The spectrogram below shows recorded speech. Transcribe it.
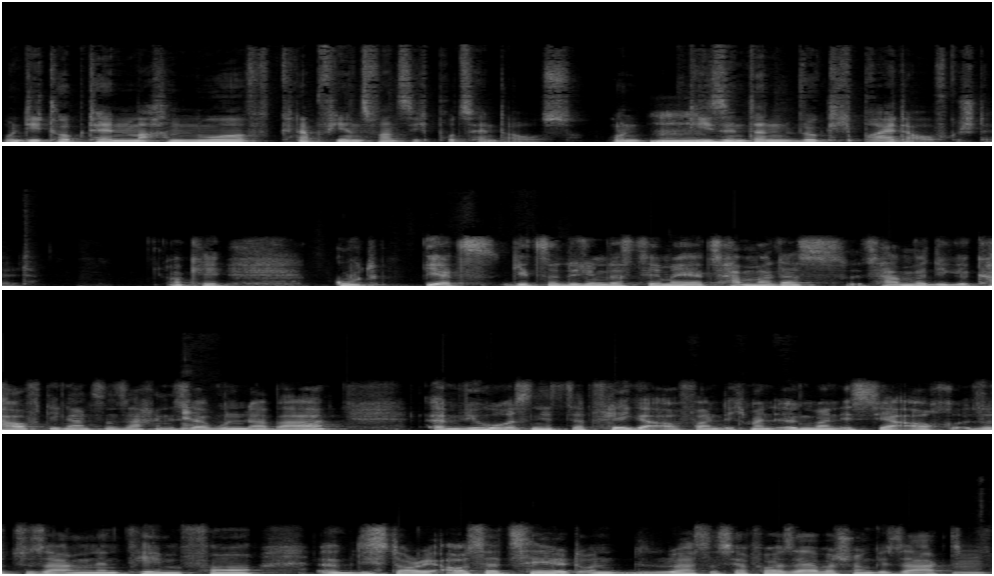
und die Top 10 machen nur knapp 24 Prozent aus. Und mhm. die sind dann wirklich breiter aufgestellt. Okay, gut. Jetzt geht es natürlich um das Thema, jetzt haben wir das, jetzt haben wir die gekauft, die ganzen Sachen, ist ja, ja wunderbar. Ähm, wie hoch ist denn jetzt der Pflegeaufwand? Ich meine, irgendwann ist ja auch sozusagen ein Themenfonds äh, die Story auserzählt und du hast es ja vorher selber schon gesagt, mhm.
